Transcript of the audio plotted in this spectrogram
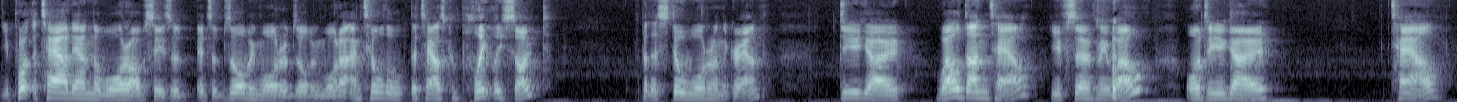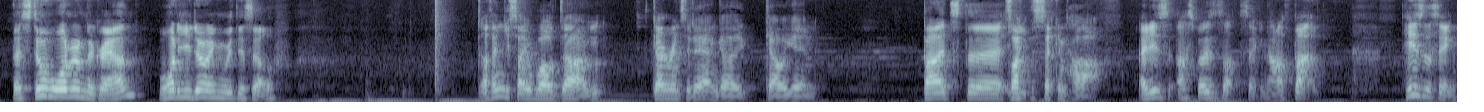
You put the towel down in the water. Obviously, it's, it's absorbing water, absorbing water until the, the towel's completely soaked, but there's still water on the ground. Do you go, well done, towel, you've served me well? or do you go, towel, there's still water on the ground, what are you doing with yourself? I think you say well done, go rinse it out and go go again. But it's the It's like the second half. it is. I suppose it's like the second half. But here's the thing:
